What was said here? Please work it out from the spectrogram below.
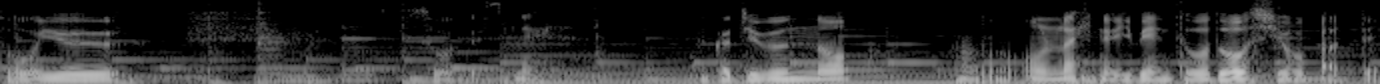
そういう、そうですね。なんか自分の、うん、オンラインのイベントをどうしようかって、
